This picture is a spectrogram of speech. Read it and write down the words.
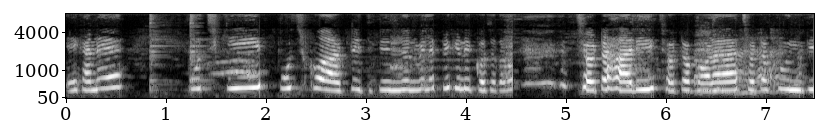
এখানে পুচকি পুচকো আর প্রীতি তিনজন মিলে পিকনিক করছে। তখন ছোট হাড়ি ছোট কড়া ছোট খুন্তি।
